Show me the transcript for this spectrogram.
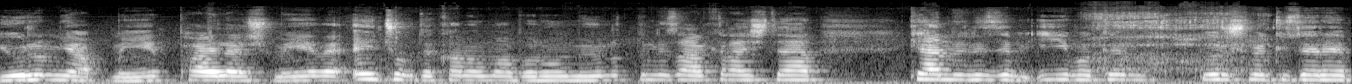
yorum yapmayı, paylaşmayı ve en çok da kanalıma abone olmayı unutmayınız arkadaşlar. Kendinize iyi bakın. Görüşmek üzere.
